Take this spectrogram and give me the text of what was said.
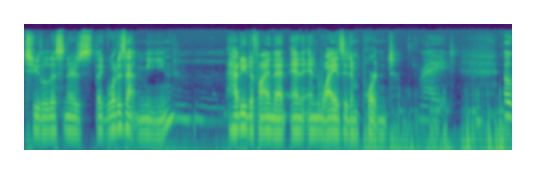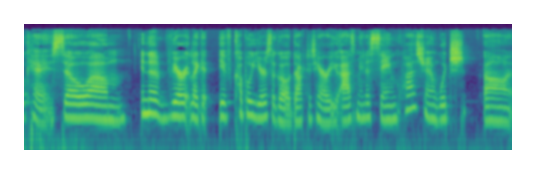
to the listeners, like what does that mean? Mm-hmm. How do you define that, and and why is it important? Right. Okay, so um, in a very like if a couple years ago, Dr. Terry, you asked me the same question, which uh,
